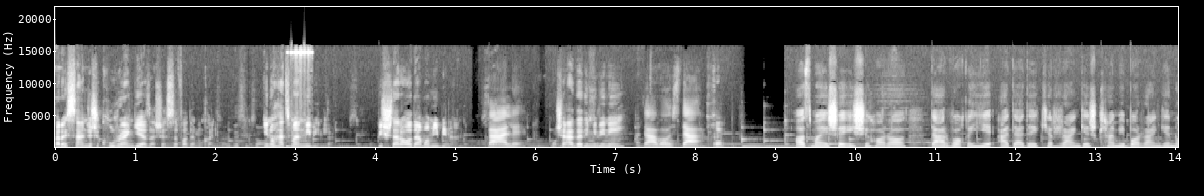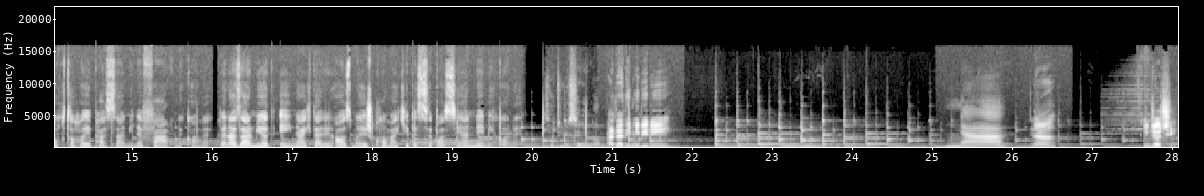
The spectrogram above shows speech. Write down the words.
برای سنجش کوررنگی ازش استفاده می‌کنیم. اینو حتما می‌بینی. بیشتر آدما می‌بینن. بله. چه عددی می‌بینی؟ دوازده. خب. آزمایش ایشیهارا در واقع یه عدده که رنگش کمی با رنگ نقطه های پس زمینه فرق می‌کنه. به نظر میاد عینک در این آزمایش کمکی به سپاسیان نمی‌کنه. عددی می‌بینی؟ نه. نه؟ اینجا چی؟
